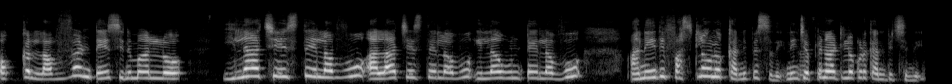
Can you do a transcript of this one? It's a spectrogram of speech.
ఒక్క లవ్ అంటే సినిమాల్లో ఇలా చేస్తే లవ్వు అలా చేస్తే లవ్వు ఇలా ఉంటే లవ్వు అనేది ఫస్ట్ లవ్లో కనిపిస్తుంది. నేను చెప్పిన వాటిలో కూడా కనిపించింది.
